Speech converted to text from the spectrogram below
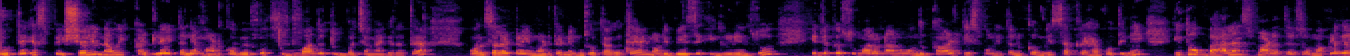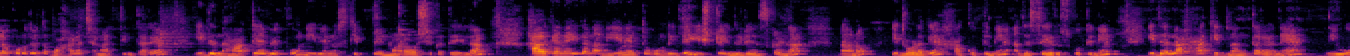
ಜೊತೆಗೆ ಸ್ಪೆಷಲಿ ನಾವು ಈ ಕಡಲೆ ಹಿಟ್ಟಲ್ಲೇ ಮಾಡ್ಕೋಬೇಕು. ತುಂಬ ಅಂದರೆ ತುಂಬ ಚೆನ್ನಾಗಿರುತ್ತೆ. ಒಂದ್ಸಲ ಟ್ರೈ ಮಾಡಿದ್ರೆ ನಿಮ್ಗೆ ಗೊತ್ತಾಗುತ್ತೆ. ನೋಡಿ ಬೇಸಿಕ್ ಇಂಗ್ರೀಡಿಯೆಂಟ್ಸು ಇದಕ್ಕೆ ಸುಮಾರು ನಾನು ಒಂದು ಕಾಲು ಟೀ ಸ್ಪೂನ್ ಇತ್ತನ್ನು ಕಮ್ಮಿ ಸಕ್ಕರೆ ಹಾಕೋತೀನಿ. ಇದು ಬ್ಯಾಲೆನ್ಸ್ ಮಾಡುತ್ತೆ. ಸೊ ಮಕ್ಕಳಿಗೆಲ್ಲ ಕೊಡೋದ್ರಿಂದ ಬಹಳ ಚೆನ್ನಾಗಿ ತಿಂತಾರೆ. ಇದನ್ನು ಹಾಕಲೇಬೇಕು. ನೀವೇನು ಸ್ಕಿಪ್ ಏನು ಮಾಡೋ ಅವಶ್ಯಕತೆ ಇಲ್ಲ. ಹಾಗೆಯೇ ಈಗ ನಾನು ಏನೇನು ತೊಗೊಂಡಿದ್ದೆ, ಇಷ್ಟು ಇಂಗ್ರೀಡಿಯೆಂಟ್ಸ್ಗಳನ್ನ ನಾನು ಇದರೊಳಗೆ ಹಾಕೋತೀನಿ. ಅಂದರೆ ಸೇರಿಸ್ಕೋತೀನಿ. ಇದೆಲ್ಲ ಹಾಕಿದ ನಂತರನೇ ನೀವು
